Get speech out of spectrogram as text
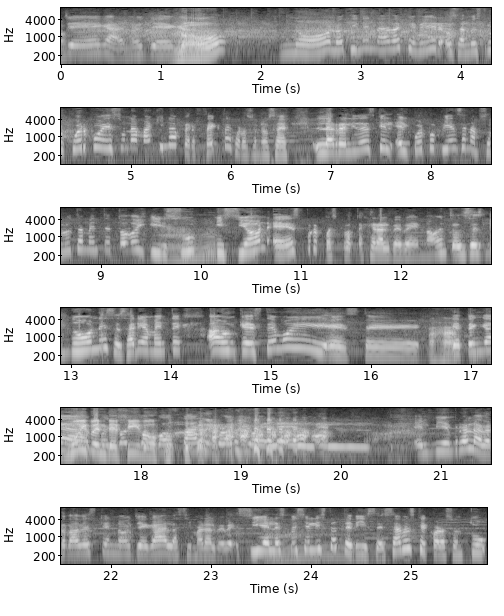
no llega, no llega. ¿No? No, no tiene nada que ver. O sea, nuestro cuerpo es una máquina perfecta, corazón. O sea, la realidad es que el, el cuerpo piensa en absolutamente todo y, y su Mm. misión es pues proteger al bebé, ¿no? Entonces, no necesariamente, aunque esté muy, este, Ajá. que tenga Muy pues, bendecido. propio el, el- el- miembro, la verdad es que no llega a lastimar al bebé. Si el especialista te dice, sabes que corazón, tu,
